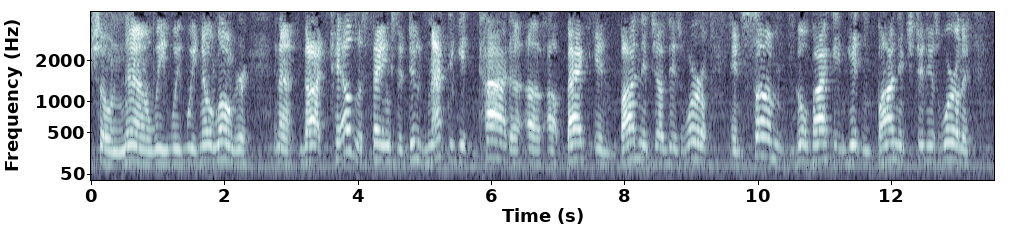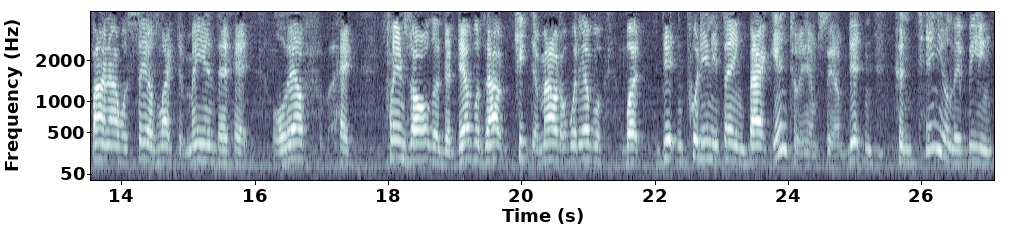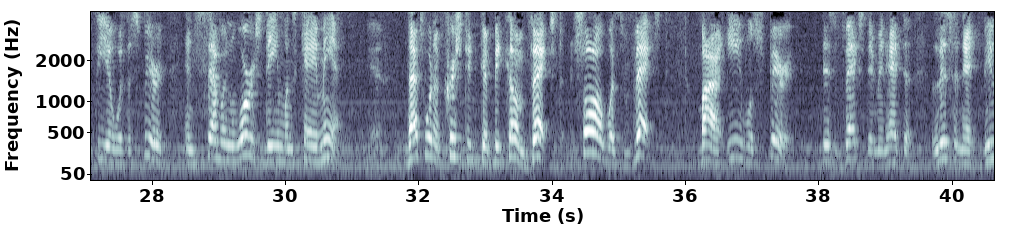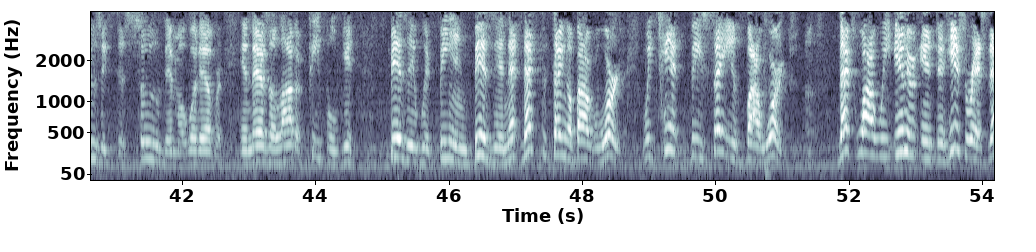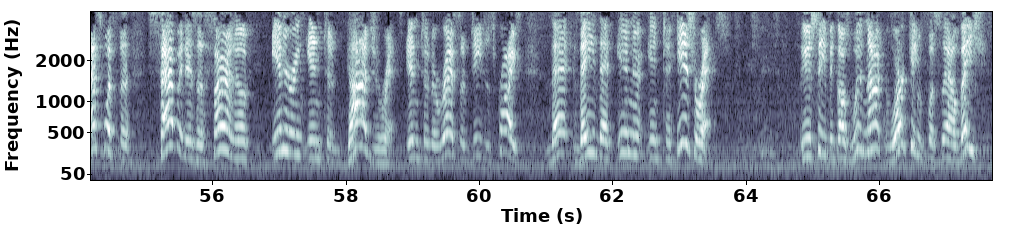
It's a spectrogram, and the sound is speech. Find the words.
So now we, we, we no longer, now God tells us things to do not to get tied of, back in bondage of this world. And some go back and get in bondage to this world and find ourselves like the man that had left, had cleansed all of the devils out, kicked them out or whatever, but didn't put anything back into himself, didn't continually being filled with the Spirit, and seven worse demons came in. Yes. That's when a Christian could become vexed. Saul was vexed by an evil spirit. This vexed him and had to listen at music to soothe him or whatever. And there's a lot of people get busy with being busy. And that, that's the thing about work. We can't be saved by works. That's why we enter into his rest. That's what the Sabbath is a sign of entering into God's rest, into the rest of Jesus Christ. That they that enter into his rest. You see, because we're not working for salvation.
